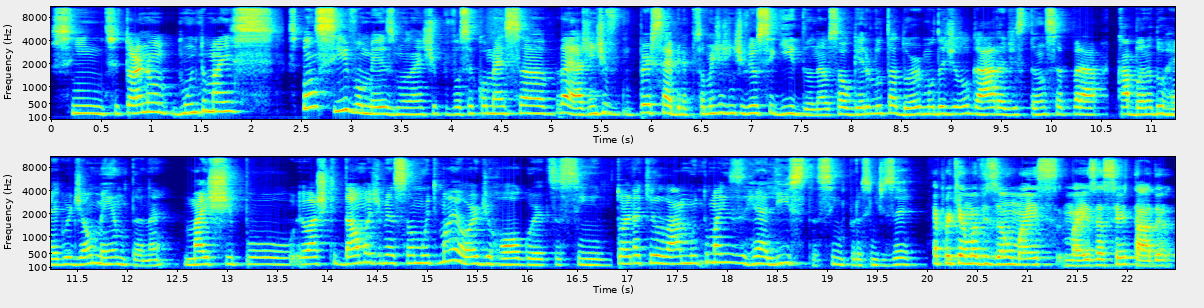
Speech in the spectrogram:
Sim, se torna muito mais expansivo mesmo, né? Tipo, você começa. É, a gente percebe, né? Principalmente a gente viu seguido, né? O Salgueiro Lutador muda de lugar, a distância pra cabana do Hagrid aumenta, né? Mas, tipo, eu acho que dá uma dimensão muito maior de Hogwarts, assim. Torna aquilo lá muito mais realista, assim, por assim dizer. É porque é uma visão mais, mais acertada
